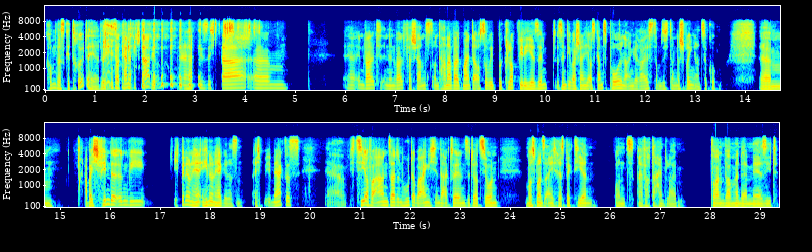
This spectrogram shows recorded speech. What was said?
kommt das Getröte her? Das ist doch keiner im Stadion. Dann hat die sich da ähm, äh, in, Wald, in den Wald verschanzt und Hannawald meinte auch, so wie bekloppt wie die hier sind, sind die wahrscheinlich aus ganz Polen angereist, um sich dann das Springen anzugucken. Ähm, aber ich finde irgendwie, ich bin hin und her, gerissen. Ich, ich merke das, ja, ich ziehe auf der einen Seite den Hut, aber eigentlich in der aktuellen Situation muss man es eigentlich respektieren und einfach daheim bleiben. Vor allem, wenn man da mehr sieht.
